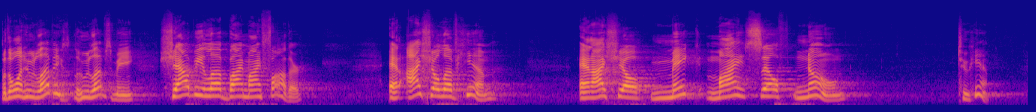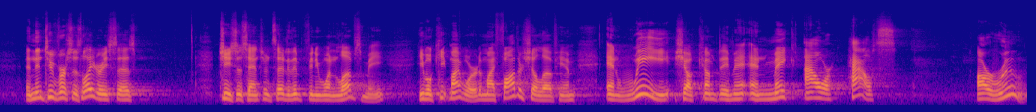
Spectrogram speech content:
But the one who loves, who loves me shall be loved by my Father, and I shall love him, and I shall make myself known to him. And then two verses later, he says, Jesus answered and said to them, If anyone loves me, he will keep my word, and my Father shall love him, and we shall come to him and make our house our room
